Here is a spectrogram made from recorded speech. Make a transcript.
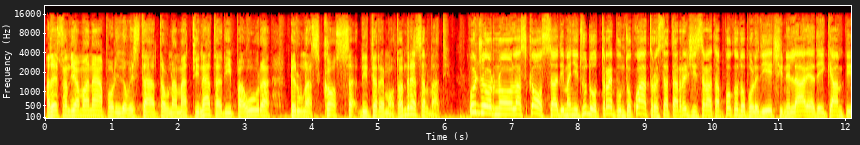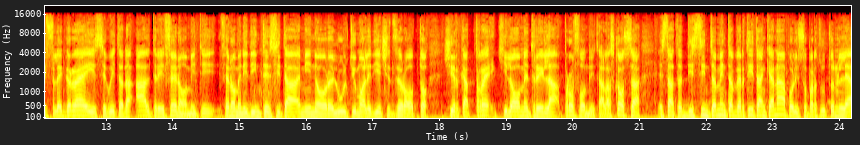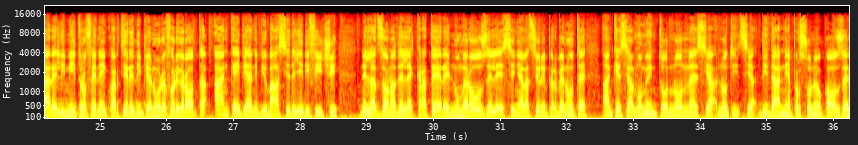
Adesso andiamo a Napoli dove è stata una mattinata di paura per una scossa di terremoto. Andrea Salvati. Buongiorno, la scossa di magnitudo 3.4 è stata registrata poco dopo le 10 nell'area dei campi Flegrei, seguita da altri fenomeni, fenomeni di intensità minore, l'ultimo alle 10.08, circa 3 km la profondità. La scossa è stata distintamente avvertita anche a Napoli, soprattutto nelle aree limitrofe, nei quartieri di pianure fuori grotta, anche ai piani più bassi degli edifici. Nella zona delle cratere numerose le segnalazioni pervenute, anche se al momento non si ha notizia di danni a persone o cose.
